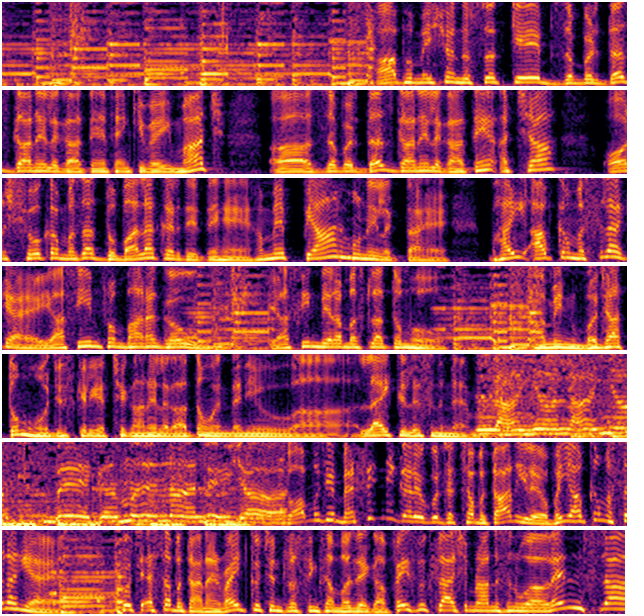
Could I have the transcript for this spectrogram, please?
आप हमेशा नुसरत के ज़बरदस्त गाने लगाते हैं। थैंक यू वेरी मच ज़बरदस्त गाने लगाते हैं। अच्छा और शो का मज़ा दुबाला कर देते हैं। हमें प्यार होने लगता है। भाई, आपका मसला क्या है? यासीन फ्रॉम भारा गऊ यासीन, मेरा मसला तुम हो। आई मीन वजह तुम हो जिसके लिए अच्छे गाने लगाता हूँ and then you like to listen them लाया लाया बेगम नालिया तो आप मुझे मैसेज नहीं कर रहे हो कुछ अच्छा बता नहीं रहे हो। भाई आपका मसला क्या है? कुछ ऐसा बताना है राइट कुछ इंटरेस्टिंग सा मजेगा Facebook slash Imran Hasan insta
